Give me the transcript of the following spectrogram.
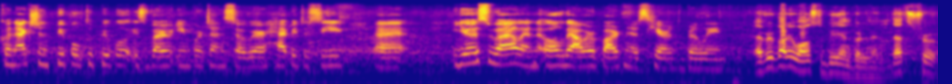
connection people to people is very important. So we're happy to see uh, you as well and all the, our partners here at Berlin. Everybody wants to be in Berlin, that's true.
